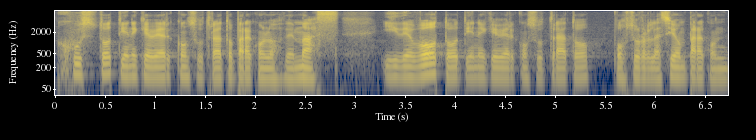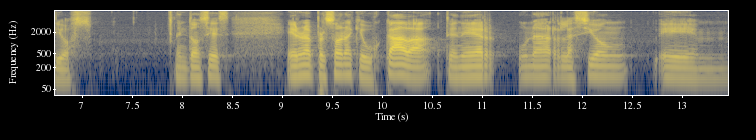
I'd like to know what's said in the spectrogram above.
Justo tiene que ver con su trato para con los demás y devoto tiene que ver con su trato o su relación para con Dios. Entonces, era una persona que buscaba tener una relación, em,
